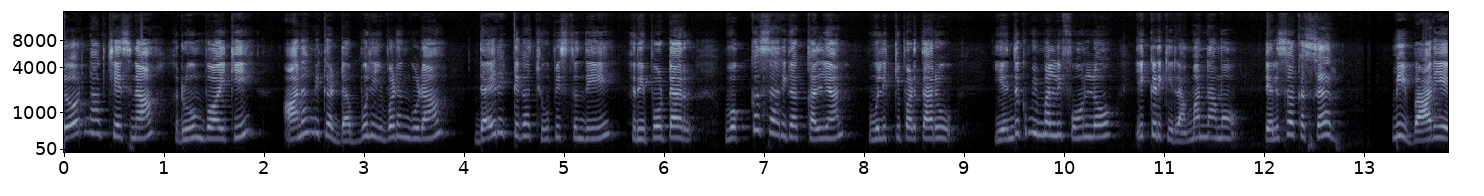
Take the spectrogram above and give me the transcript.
డోర్ నాక్ చేసిన రూమ్ బాయ్కి అనామిక డబ్బులు ఇవ్వడం కూడా డైరెక్ట్గా చూపిస్తుంది రిపోర్టర్. ఒక్కసారిగా కళ్యాణ్ ఉలిక్కి పడతారు. ఎందుకు మిమ్మల్ని ఫోన్లో ఇక్కడికి రమ్మన్నామో తెలుసా కదా సార్? మీ భార్యే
